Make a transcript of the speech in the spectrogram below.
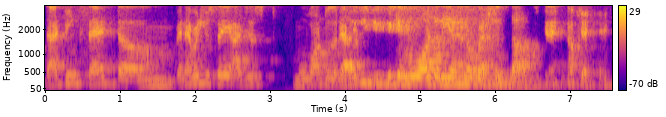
that being said, um, whenever you say, I'll just move on to the rapid. We, we can move on to the yes no questions now. Okay. Okay.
